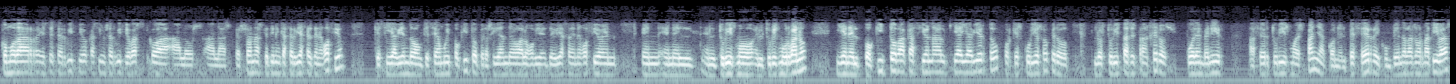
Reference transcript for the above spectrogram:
cómo dar ese servicio, casi un servicio básico a, los, a las personas que tienen que hacer viajes de negocio, que sigue habiendo, aunque sea muy poquito, pero sigue habiendo algo de viaje de negocio en, el turismo, en el turismo urbano y en el poquito vacacional que hay abierto, porque es curioso, pero los turistas extranjeros pueden venir a hacer turismo a España con el PCR y cumpliendo las normativas,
